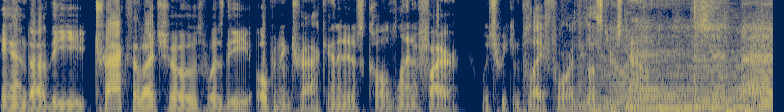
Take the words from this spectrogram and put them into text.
and uh, the track that I chose was the opening track, and it is called "Line of Fire," which we can play for the listeners now.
